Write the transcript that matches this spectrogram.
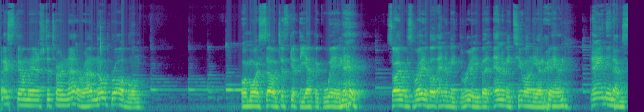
I still managed to turn that around, no problem. Or more so, just get the epic win. so I was right about enemy 3, but enemy 2 on the other hand, dang it, I was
